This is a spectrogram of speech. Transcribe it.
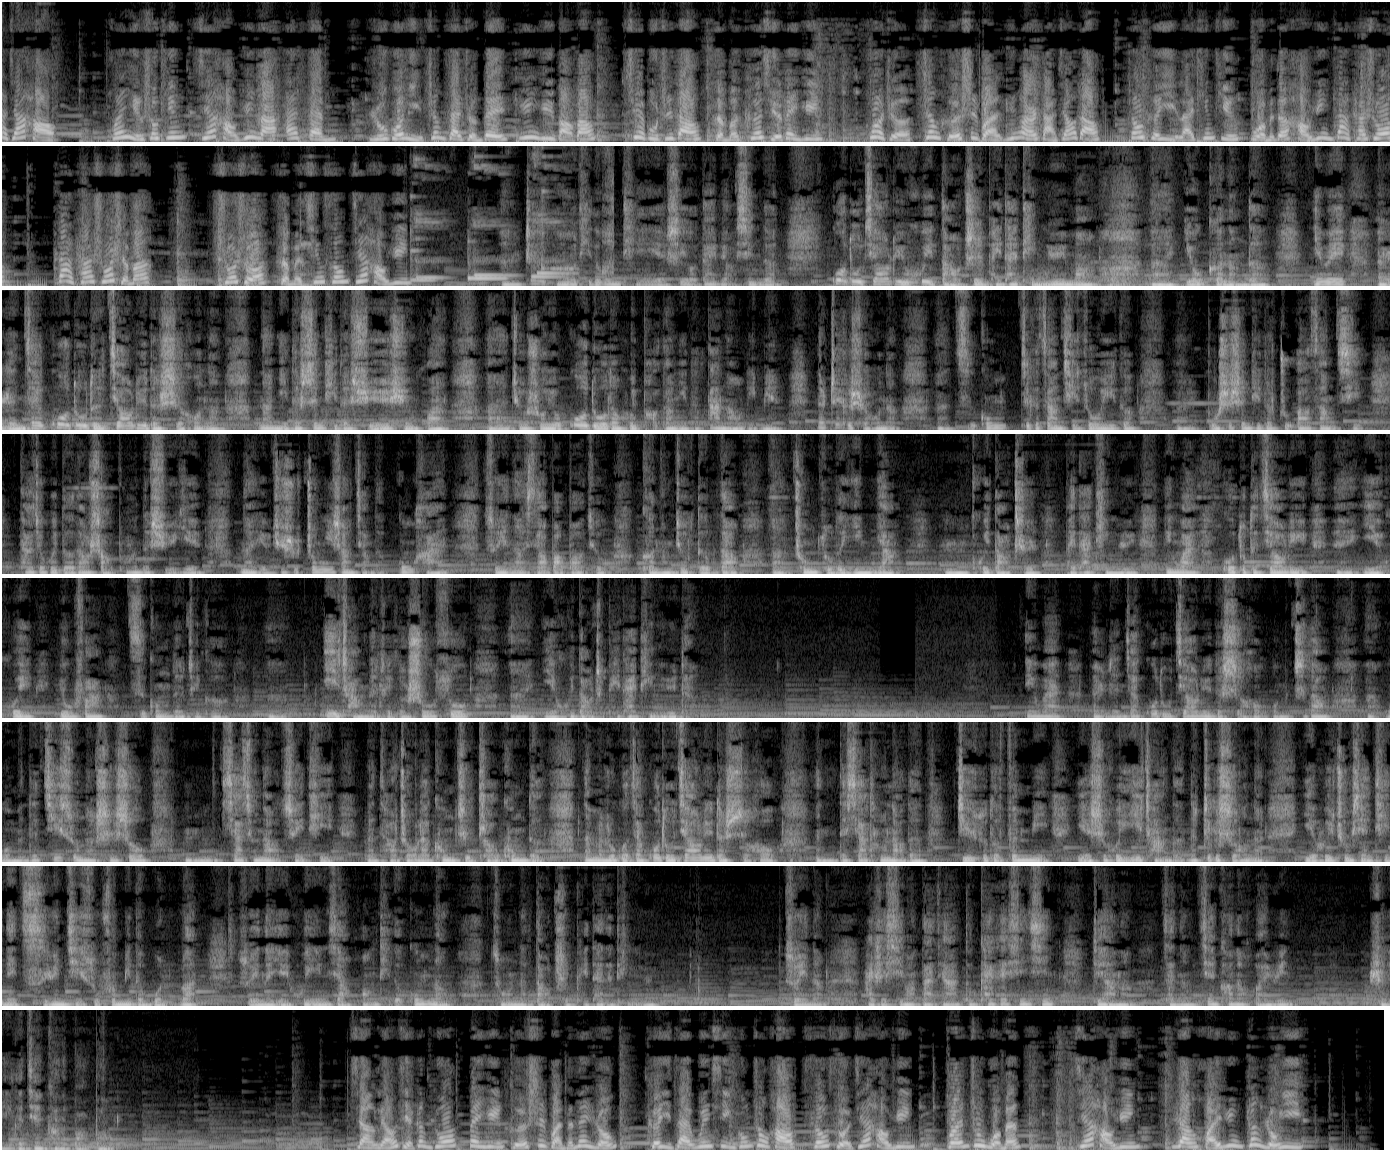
大家好，欢迎收听接好运啦 FM。如果你正在准备孕育宝宝，却不知道怎么科学备孕，或者正和试管婴儿打交道，都可以来听听我们的好运大咖说。大咖说什么？说说怎么轻松接好运。嗯，这个朋友提的问题也是有代表性的。过度焦虑会导致胚胎停育吗？嗯，有可能的，因为呃，人在过度的焦虑的时候呢，那你的身体的血液循环，嗯，就是说有过多的会跑到你的大脑里面。那这个时候呢，嗯，子宫这个脏器作为一个嗯不是身体的主要脏器，它就会得到少部分的血液，那也就是中医上讲的宫寒，所以呢，小宝宝就可能就得不到呃充足的营养。嗯，会导致胚胎停育。另外，过度的焦虑，嗯，也会诱发子宫的这个，嗯，异常的这个收缩，嗯，也会导致胚胎停育的。另外，嗯，人在过度焦虑的时候，我们知道，嗯，我们的激素呢是受，嗯，下丘脑垂体卵巢轴来控制调控的。那么，如果在过度焦虑的时候，嗯，的下丘脑的激素的分泌也是会异常的。那这个时候呢，也会出现体内雌孕激素分泌的紊乱，所以呢，也会影响黄体的功能，从而呢导致胚胎的停育。所以呢，还是希望大家都开开心心，这样呢才能健康的怀孕，生一个健康的宝宝。想了解更多备孕和试管的内容，可以在微信公众号搜索“接好运”，关注我们，接好运，让怀孕更容易。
